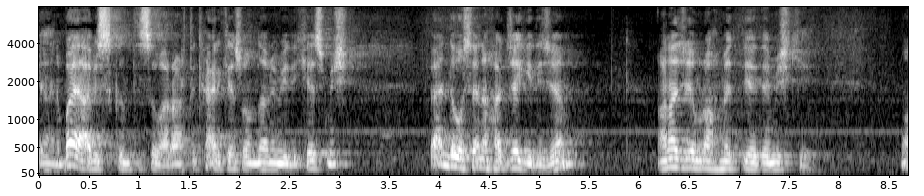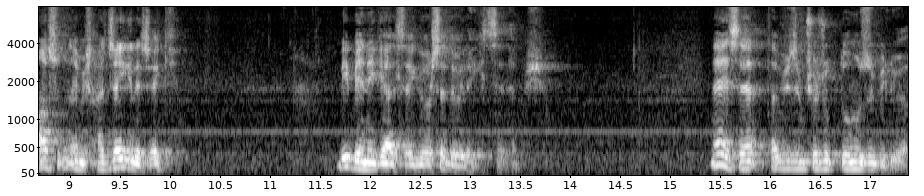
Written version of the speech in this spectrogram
Yani bayağı bir sıkıntısı var. Artık herkes ondan ümidi kesmiş. Ben de o sene hacca gideceğim. Anacığım rahmetliye demiş ki, Masum demiş hacca gidecek. Bir beni gelse görse de öyle gitse demiş. Neyse tabii bizim çocukluğumuzu biliyor.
